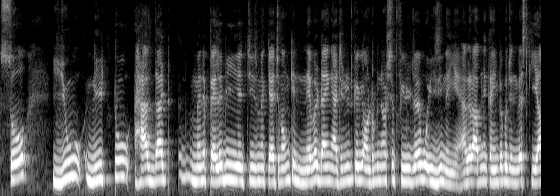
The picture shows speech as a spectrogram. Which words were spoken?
so you need to have that मैंने पहले भी ये चीज़ मैं कह चुका हूँ कि नेवर डाइंग एटीट्यूड क्योंकि ऑन्टरप्रीनरशिप फ़ील्ड जो है वो इजी नहीं है। अगर आपने कहीं पे कुछ इन्वेस्ट किया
